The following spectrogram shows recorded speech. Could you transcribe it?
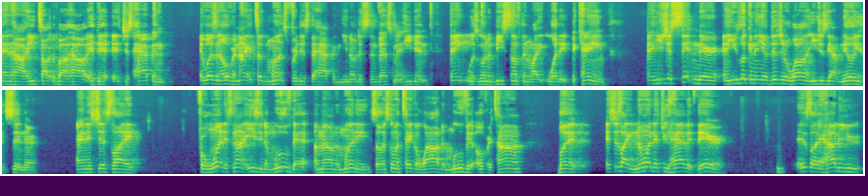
and how he talked about how it it just happened. It wasn't overnight. It took months for this to happen. You know, this investment he didn't think was going to be something like what it became. And you just sitting there and you looking in your digital wallet and you just got millions sitting there. And it's just like, for one, it's not easy to move that amount of money. So it's going to take a while to move it over time. But it's just like knowing that you have it there. It's like, how do you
